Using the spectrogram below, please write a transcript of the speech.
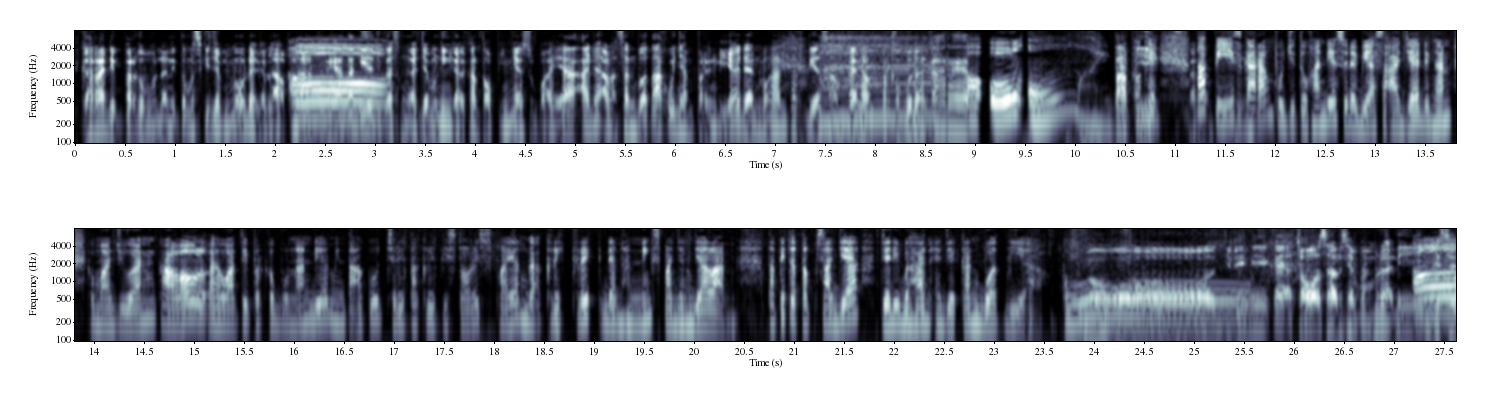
karena di perkebunan itu meski jam 5 udah gelap. Nah, Oh. ternyata dia juga sengaja meninggalkan topinya supaya ada alasan buat aku nyamperin dia dan mengantar dia sampai lewat perkebunan karet. Oh, oh, oh my god. Tapi Oke, sekarang- tapi sekarang puji Tuhan dia sudah biasa aja dengan kemajuan. Kalau lewati perkebunan dia minta aku cerita creepy story supaya nggak krik-krik dan hening sepanjang jalan. Tapi tetap saja jadi bahan ejekan buat dia. Oh. Oh, jadi ini kayak cowok seharusnya pemberani, Oh. image-nya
